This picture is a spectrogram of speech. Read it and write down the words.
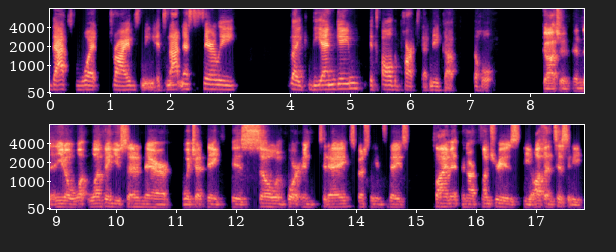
that's what drives me. It's not necessarily like the end game, it's all the parts that make up the whole. Gotcha. And you know, what one thing you said in there, which I think is so important today, especially in today's climate in our country is the authenticity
